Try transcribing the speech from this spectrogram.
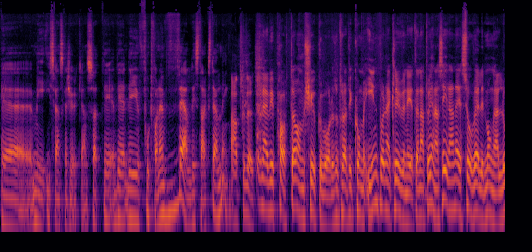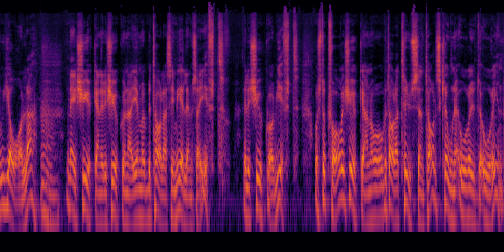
eh, med i Svenska kyrkan. Så att det, det, det, är ju fortfarande en väldigt stark ställning. Absolut. Och när vi pratar om kyrkovalet så tror jag att vi kommer in på den här kluvenheten att å ena sidan är så väldigt många lojala mm. med kyrkan eller kyrkorna genom att betala sin medlemsavgift eller kyrkoavgift och stå kvar i kyrkan och betala tusentals kronor år ut och år in.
